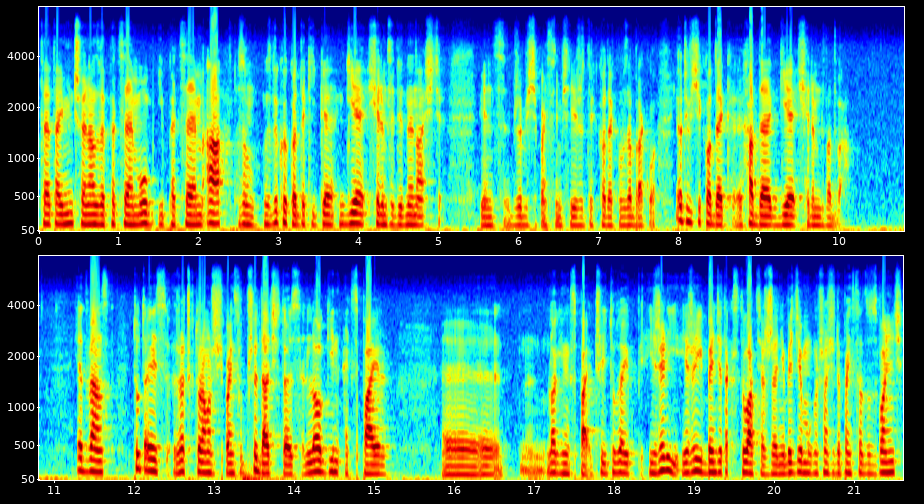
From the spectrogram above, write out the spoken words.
te tajemnicze nazwy PCMU i PCMA, to są zwykłe kodeki G, G711, więc żebyście Państwo myśleli, że tych kodeków zabrakło. I oczywiście kodek HD G722. Advanced. Tutaj jest rzecz, która może się Państwu przydać, to jest login expire. E, Login expire, czyli tutaj, jeżeli, jeżeli będzie taka sytuacja, że nie będzie mogła się do Państwa dodzwonić,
